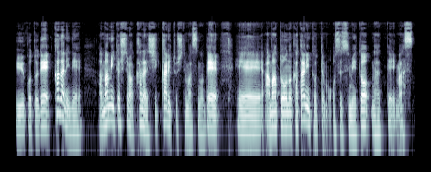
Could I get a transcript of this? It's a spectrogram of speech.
いうことで、かなりね、甘みとしてはかなりしっかりとしてますので、えー甘党の方にとってもおすすめとなっています。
